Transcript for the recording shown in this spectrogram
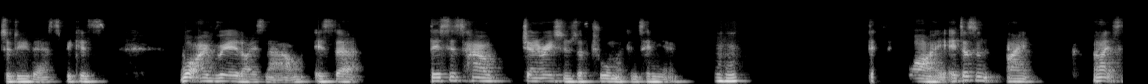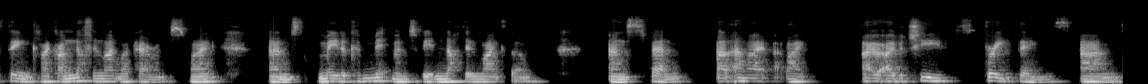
to do this because what I realize now is that this is how generations of trauma continue. Mm-hmm why. It doesn't like I like to think like I'm nothing like my parents, right? And made a commitment to be nothing like them and spent and, and I like I, I've achieved great things and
